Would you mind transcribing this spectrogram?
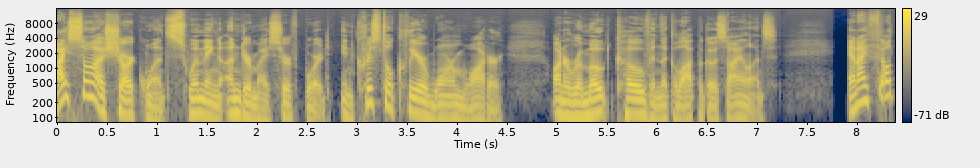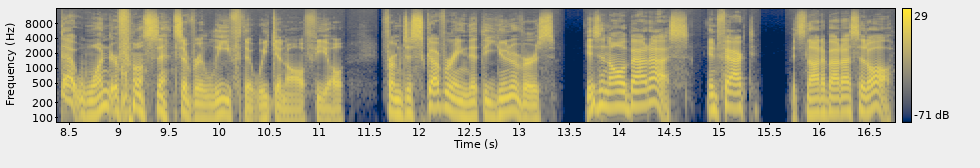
I saw a shark once swimming under my surfboard in crystal clear warm water on a remote cove in the Galapagos Islands. And I felt that wonderful sense of relief that we can all feel from discovering that the universe isn't all about us. In fact, it's not about us at all.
